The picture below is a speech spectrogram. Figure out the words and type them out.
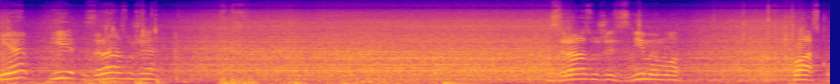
Є і зразу же зразу же знімемо паску.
